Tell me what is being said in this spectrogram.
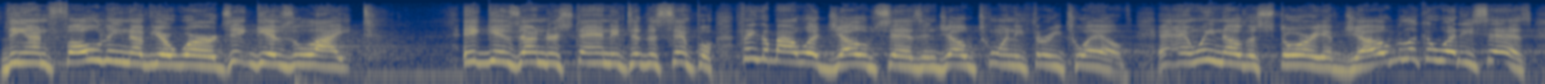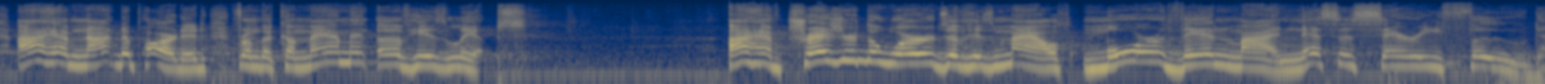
The unfolding of your words, it gives light. It gives understanding to the simple. Think about what Job says in Job 23 12. And we know the story of Job. Look at what he says I have not departed from the commandment of his lips. I have treasured the words of his mouth more than my necessary food.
